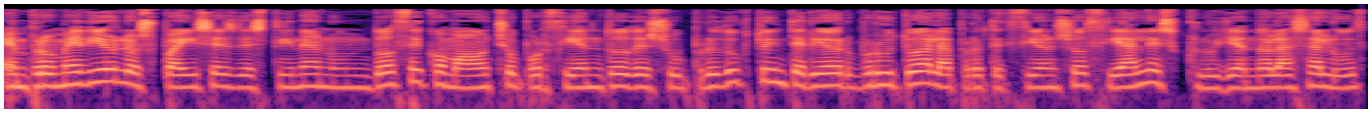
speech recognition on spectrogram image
En promedio, los países destinan un 12,8% de su Producto Interior Bruto a la protección social, excluyendo la salud.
